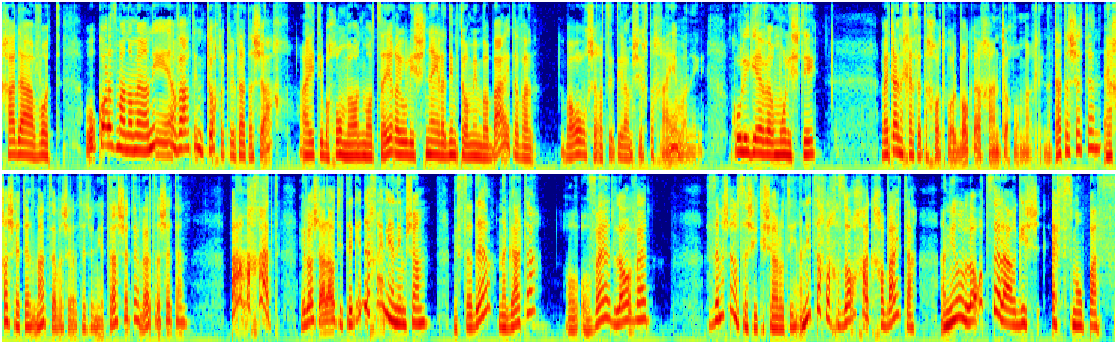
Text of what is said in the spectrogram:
אחד האבות. הוא כל הזמן אומר, אני עברתי ניתוח לכריתת אשך, הייתי בחור מאוד מאוד צעיר, היו לי שני ילדים תאומים בבית, אבל ברור שרציתי להמשיך את החיים, ואני כולי גבר מול אשתי. והייתה נכנסת אחות כל בוקר אחרי הניתוח ואומרת לי, נתת שתן? איך השתן? מה הצבע של השתן? יצא שתן? לא יצא שתן? פעם אחת. היא לא שאלה אותי, תגיד, איך העניינים שם? מסתדר? נגעת? עובד? לא עובד? זה מה שאני רוצה שהיא תשאל אותי. אני צריך לחזור אחר כך הביתה. אני לא רוצה להרגיש אפס מאופס.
